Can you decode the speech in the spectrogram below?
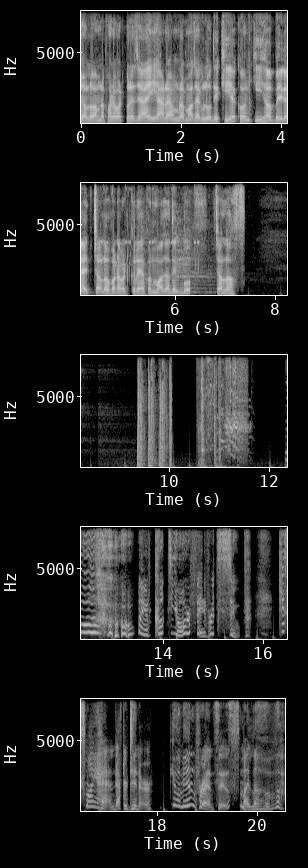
চলো আমরা ফটাফট করে যাই, আর আমরা মজাগুলো দেখি এখন কি হবে গাই চলো ফটাফট করে এখন মজা দেখব। চলো। I have cooked your favorite soup. Kiss my hand after dinner. Come in, Francis, my love.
